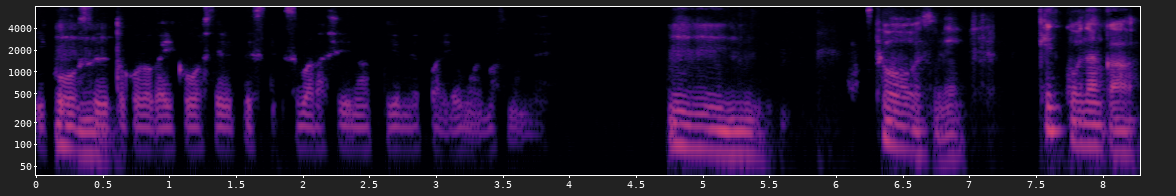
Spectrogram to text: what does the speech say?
移行するところが移行してるってす素晴らしいなっていうのはやっぱり思いますもんね。うん、そうですね。結構なんか、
